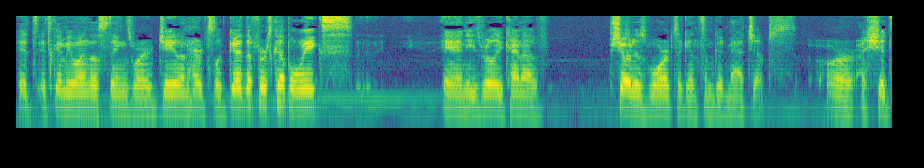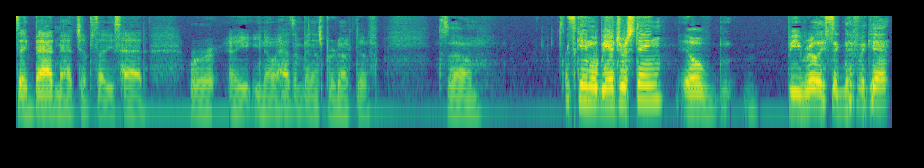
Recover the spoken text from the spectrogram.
it's, it's going to be one of those things where Jalen Hurts looked good the first couple weeks. And he's really kind of showed his warts against some good matchups, or I should say, bad matchups that he's had, where uh, you know it hasn't been as productive. So this game will be interesting. It'll be really significant,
